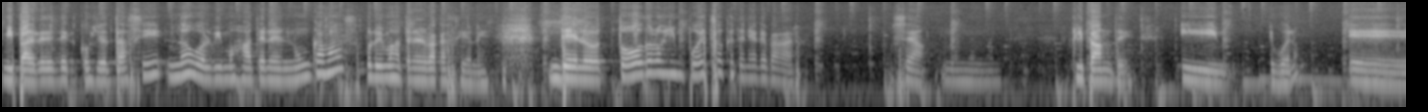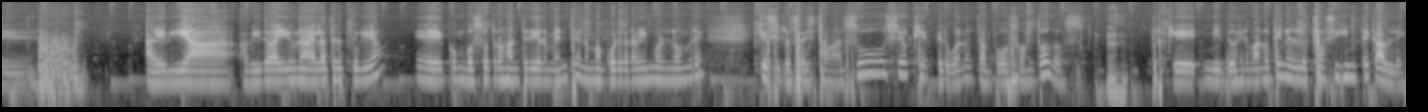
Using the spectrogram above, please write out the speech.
mi padre desde que cogió el taxi no volvimos a tener nunca más, volvimos a tener vacaciones. De lo, todos los impuestos que tenía que pagar. O sea, mm, flipante. Y, y bueno, eh, había ha habido ahí una de la tertulia eh, con vosotros anteriormente, no me acuerdo ahora mismo el nombre, que si los estaban sucios, que, pero bueno, tampoco son todos. Porque mis dos hermanos tienen los taxis impecables.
